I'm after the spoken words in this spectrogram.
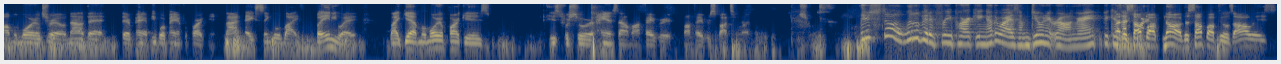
on Memorial Trail. Now that they're paying, people are paying for parking, not a single light. But anyway, like yeah, Memorial Park is is for sure hands down my favorite my favorite spot to run. Sure. There's still a little bit of free parking. Otherwise, I'm doing it wrong, right? Because the softball, no, the softball fields. I always,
